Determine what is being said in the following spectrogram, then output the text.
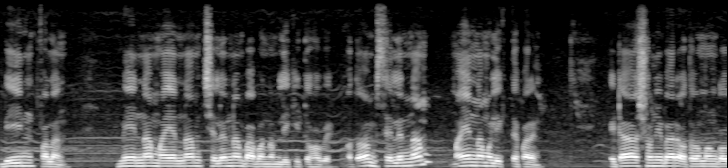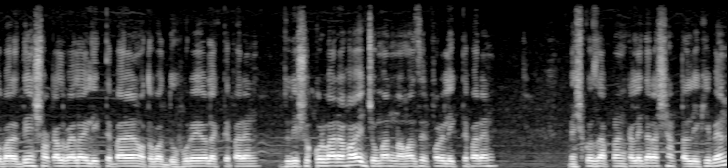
বিন, ফলান। মেয়ের নাম, মায়ের নাম, ছেলের নাম, বাবার নাম লিখিত হবে। অথবা ছেলের নাম, মায়ের নামও লিখতে পারেন। এটা শনিবার অথবা মঙ্গলবারের দিন সকালবেলায় লিখতে পারেন অথবা দুপুরেও লিখতে পারেন। যদি শুক্রবারে হয়, জুমার নামাজের পরে লিখতে পারেন। মেশকো জাফরান কালি দ্বারা সাতটা লিখিবেন।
